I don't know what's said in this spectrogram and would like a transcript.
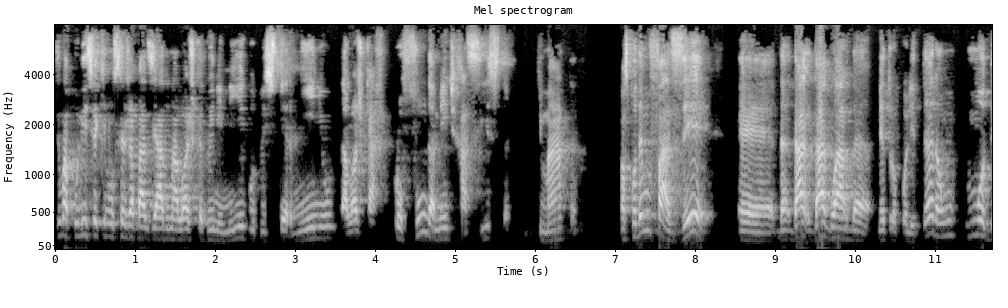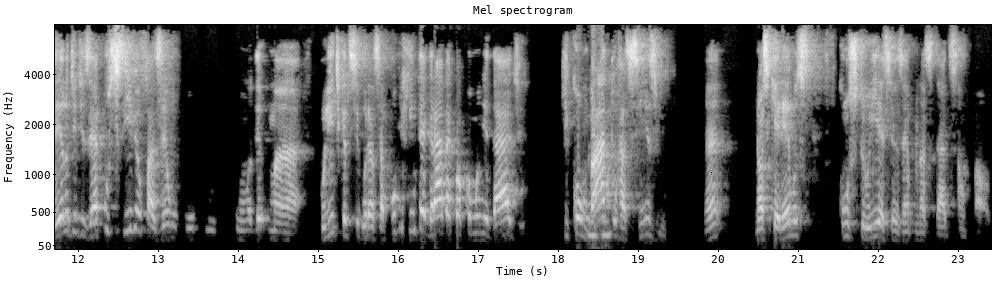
De uma polícia que não seja baseada na lógica do inimigo, do extermínio, da lógica profundamente racista, que mata. Nós podemos fazer é, da, da, Guarda Metropolitana um, um, modelo de dizer é possível fazer um, um, uma política de segurança pública integrada com a comunidade, que combate uhum. o racismo. Né? Nós queremos construir esse exemplo na cidade de São Paulo.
